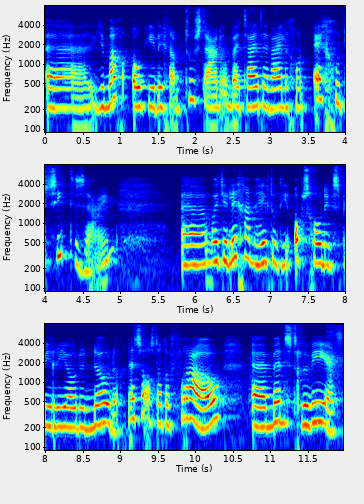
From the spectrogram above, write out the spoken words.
uh, je mag ook je lichaam toestaan om bij tijd en wijle gewoon echt goed ziek te zijn. Uh, want je lichaam heeft ook die opschoningsperiode nodig. Net zoals dat een vrouw uh, menstrueert.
